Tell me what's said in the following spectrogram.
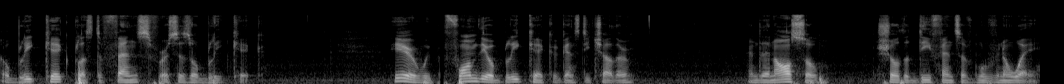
Oblique kick plus defense versus oblique kick. Here we perform the oblique kick against each other and then also show the defense of moving away.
